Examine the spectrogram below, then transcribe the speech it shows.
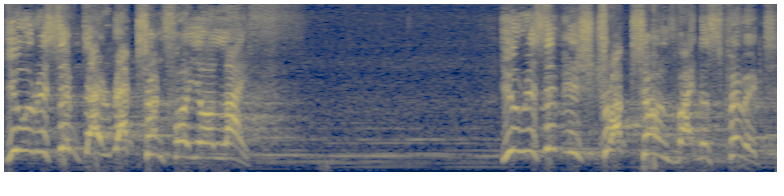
You will receive directions for your life. You receive instructions by the Spirit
